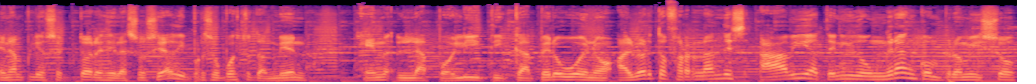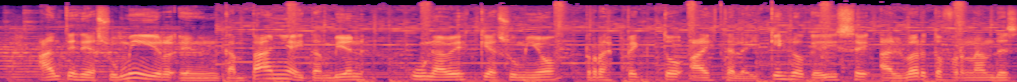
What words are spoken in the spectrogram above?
en amplios sectores de la sociedad y por supuesto también en la política. Pero bueno, Alberto Fernández había tenido un gran compromiso antes de asumir en campaña y también una vez que asumió respecto a esta ley. ¿Qué es lo que dice Alberto Fernández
